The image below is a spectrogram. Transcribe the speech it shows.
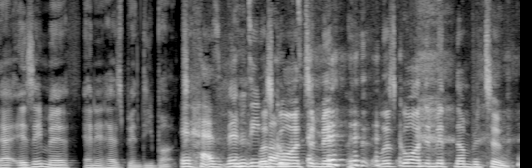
that is a myth and it has been debunked. It has been debunked. Let's go on to myth. let's go on to myth number two.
